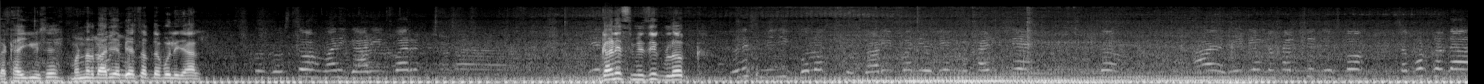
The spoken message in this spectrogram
લખાઈ ગયું છે. મન્નર બારીયા બે શબ્દ બોલી અ, Ganesh music blog Ganesh music બોલો ગાડી પર રેડિયમ લખાયેલું છે તો આ રેડિયમ લખાયેલું છે દોસ્તો સપોર્ટ કરતા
